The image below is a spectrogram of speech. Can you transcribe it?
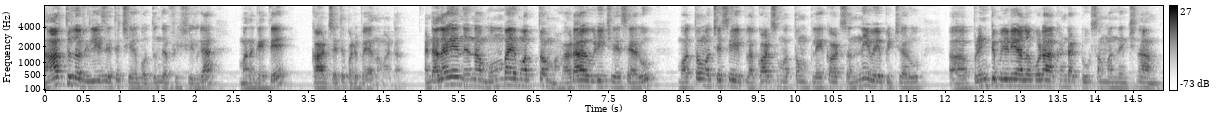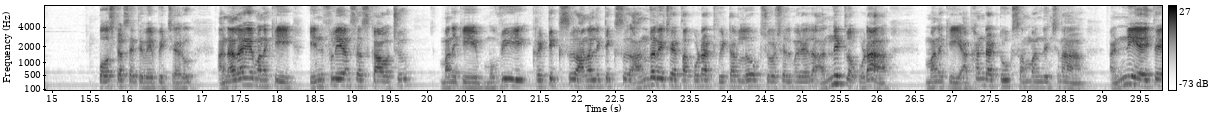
నార్త్లో రిలీజ్ అయితే చేయబోతుంది అఫీషియల్గా. మనకైతే కార్డ్స్ అయితే పడిపోయాయి అన్నమాట. అండ్ అలాగే నిన్న ముంబై మొత్తం హడావిడి చేశారు. మొత్తం వచ్చేసి ప్లకార్డ్స్ మొత్తం ప్లే కార్డ్స్ అన్నీ వేపించారు ప్రింట్ మీడియాలో కూడా అఖండ టూకి సంబంధించిన పోస్టర్స్ అయితే వేపించారు. అండ్ అలాగే మనకి ఇన్ఫ్లుయెన్సర్స్ కావచ్చు మనకి మూవీ క్రిటిక్స్ అనలిటిక్స్ అందరి చేత కూడా ట్విట్టర్లో సోషల్ మీడియాలో అన్నిట్లో కూడా మనకి అఖండ టూకి సంబంధించిన అన్నీ అయితే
